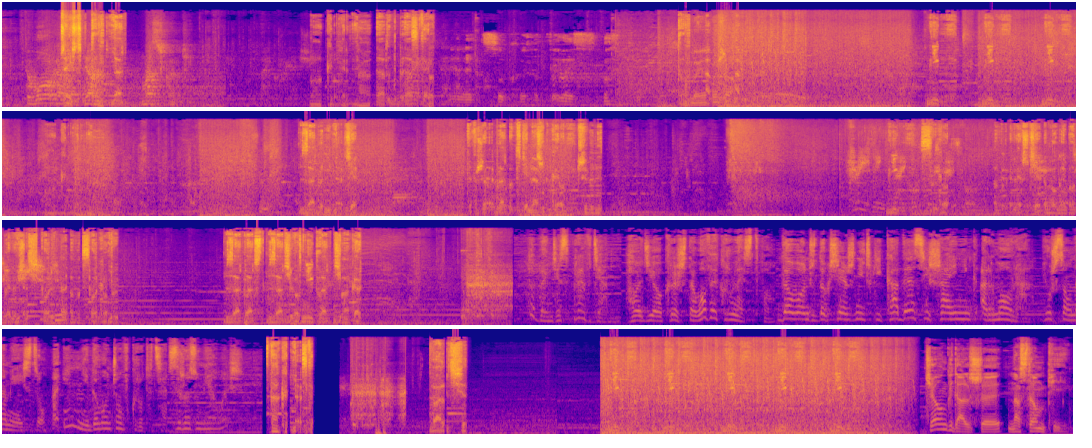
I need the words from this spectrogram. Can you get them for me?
Cześć, to ja. Kurwa, Dart Blaster. To moja żona. Nigdy, nigdy, nigdy. Zabrinę cię. Cię na odczynny. Nigdy, psycho. Wreszcie mogę podlewić szkolne w spokoju. Zaraz zaciągnik dziwaka. To będzie sprawdzian. Chodzi o kryształowe królestwo. Dołącz do księżniczki Cadence i Shining Armora. Już są na miejscu, a inni dołączą wkrótce. Zrozumiałeś? Tak jest. Walcz się. Ciąg dalszy nastąpi.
